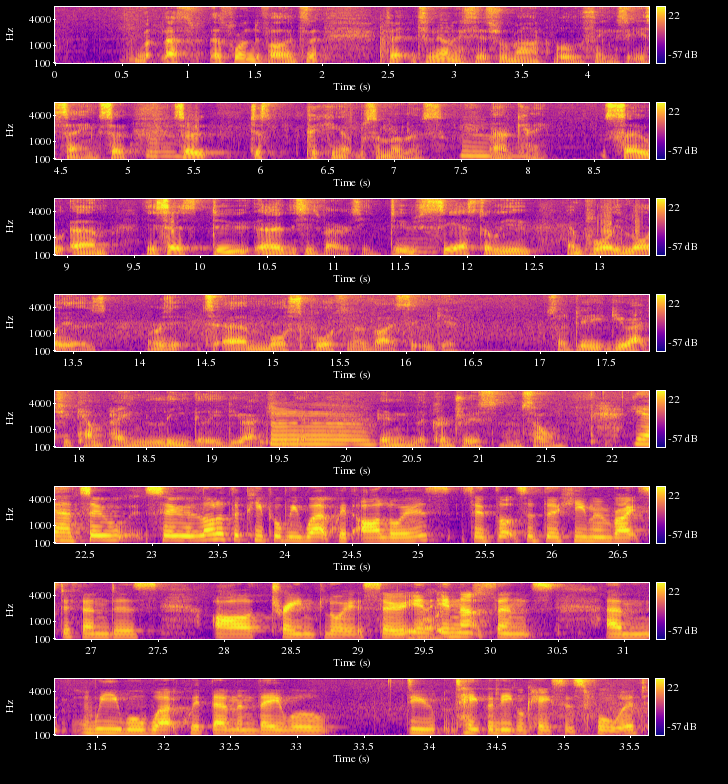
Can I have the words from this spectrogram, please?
That's that's wonderful. It's, uh, to, to be honest, it's remarkable the things that you're saying. So, Mm. so just picking up some of others. Okay. So um, it says, do uh, this is Verity. Do Mm. CSW employ lawyers, or is it um, more support and advice that you give? So, do you, do you actually campaign legally? Do you actually Mm. get in the countries and so on? Yeah, so so a lot of the people we work with are lawyers. So lots of the human rights defenders are trained lawyers. So in, Right. in that sense, um, we will work with them and they will do take the legal cases forward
